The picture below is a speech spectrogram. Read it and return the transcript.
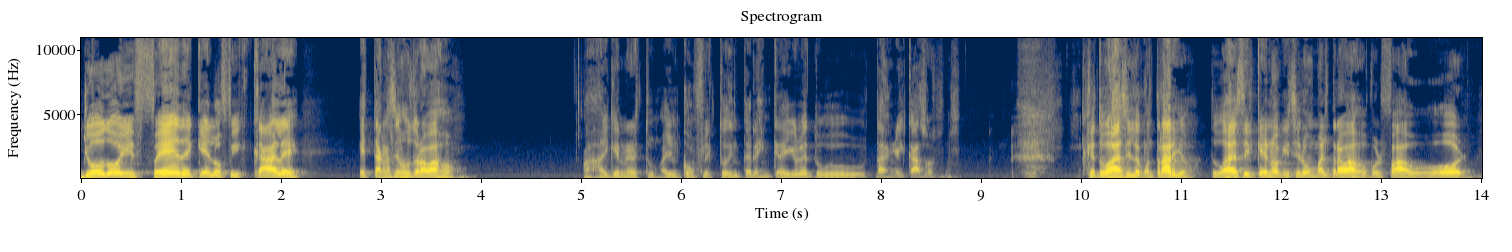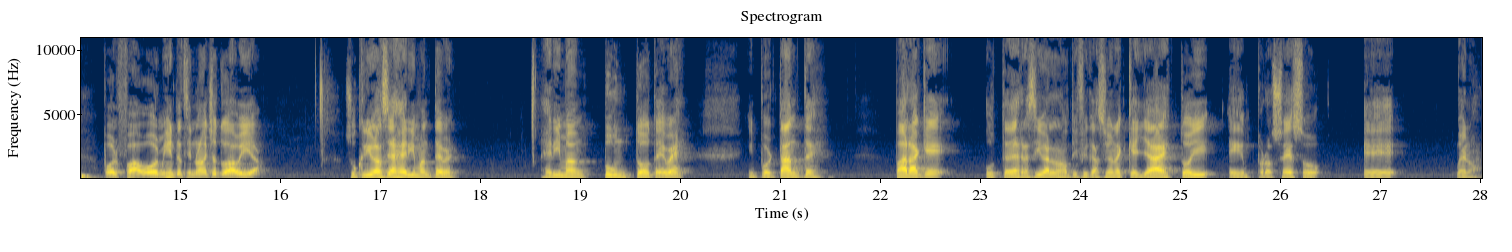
yo doy fe de que los fiscales están haciendo su trabajo. Ay, ¿quién eres tú? Hay un conflicto de interés increíble, tú estás en el caso. ¿Qué tú vas a decir? Lo contrario. Tú vas a decir que no, que hicieron un mal trabajo. Por favor, por favor. Mi gente, si no lo han hecho todavía, suscríbanse a Geriman TV geriman.tv. Importante para que ustedes reciban las notificaciones que ya estoy en proceso. Eh, bueno,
